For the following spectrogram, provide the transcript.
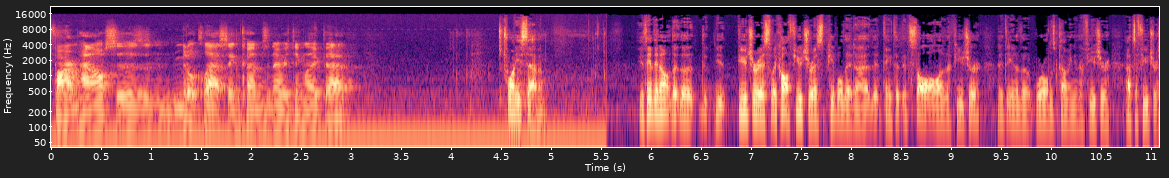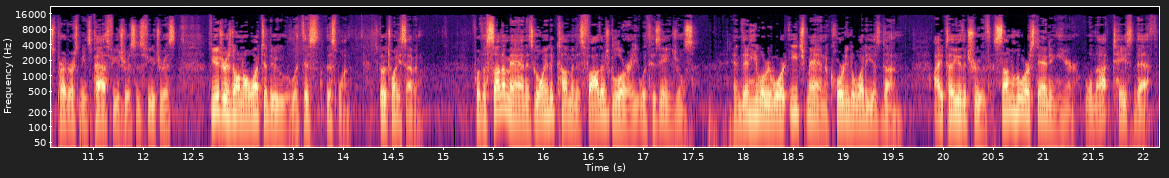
farmhouses and middle class incomes and everything like that? 27. You think they don't, the, the, the futurists, we call futurists people that, uh, that think that it's all in the future, that the end of the world is coming in the future. That's a futurist. Preterist means past, futurist is futurist. Futurists don't know what to do with this, this one. Let's go to 27. For the Son of Man is going to come in his Father's glory with his angels, and then he will reward each man according to what he has done. I tell you the truth, some who are standing here will not taste death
